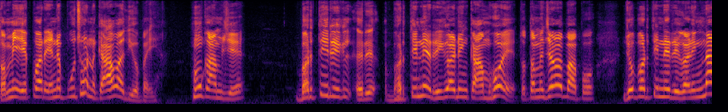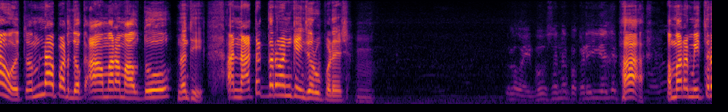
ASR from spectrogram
તમે એકવાર એને પૂછો ને કે આવા દ્યો ભાઈ. શું કામ છે? ભરતી ભરતીને રિગાર્ડિંગ કામ હોય તો તમે જવાબ આપો. જો ભરતીને રિગાર્ડિંગ ના હોય તો તમે ના પાડી દો કે આ અમારામાં આવતું નથી. આ નાટક કરવાની કંઈ જરૂર પડે છે? હા અમારા મિત્ર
